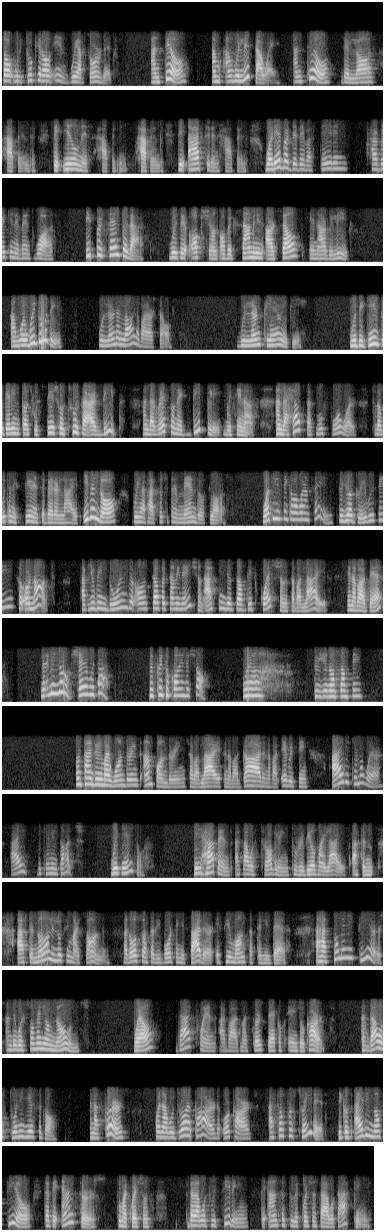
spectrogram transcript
So we took it all in, we absorbed it until, and, and we lived that way until the loss happened, the illness happened, happened, the accident happened, whatever the devastating, heartbreaking event was, it presented us with the option of examining ourselves and our beliefs. And when we do this, we learn a lot about ourselves. We learn clarity. We begin to get in touch with spiritual truths that are deep and that resonate deeply within us and that helps us move forward so that we can experience a better life, even though we have had such a tremendous loss. What do you think about what I'm saying? Do you agree with this or not? Have you been doing your own self examination, asking yourself deep questions about life and about death? Let me know. Share it with us. Feel free to call in the show. Well, do you know something? Sometimes during my wanderings and ponderings about life and about God and about everything, I became aware, I became in touch with the angels. It happened as I was struggling to rebuild my life after, after not only losing my son, but also after divorcing his father a few months after his death. I had so many fears and there were so many unknowns. Well, that's when I bought my first deck of angel cards. And that was 20 years ago. And at first, when I would draw a card or cards, I felt frustrated because I did not feel that the answers to my questions that I was receiving, the answers to the questions that I was asking.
